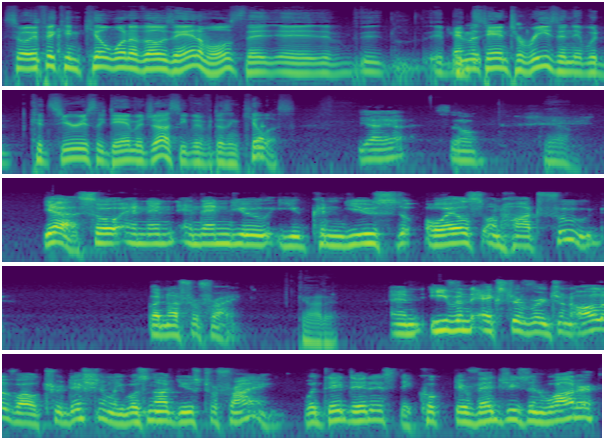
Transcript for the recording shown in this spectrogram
So if it can kill one of those animals, that uh, it, it would stand to reason it would could seriously damage us, even if it doesn't kill us. yeah yeah so Yeah. yeah so and then and then you you can use the oils on hot food but not for frying Got it. And even extra virgin olive oil traditionally was not used for frying. What they did is they cooked their veggies in water,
